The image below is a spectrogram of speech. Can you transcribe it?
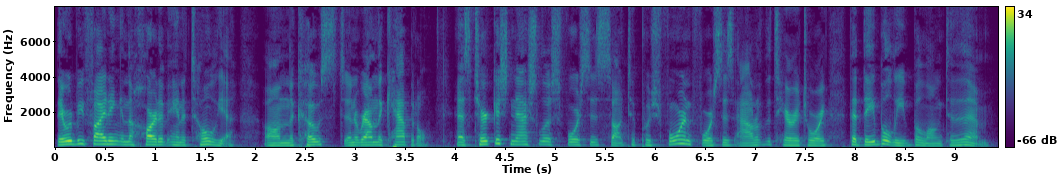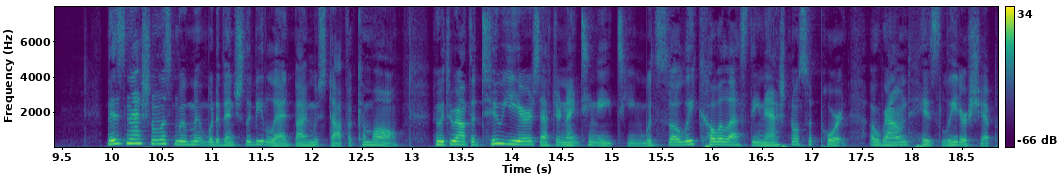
They would be fighting in the heart of Anatolia, on the coast and around the capital, as Turkish nationalist forces sought to push foreign forces out of the territory that they believed belonged to them. This nationalist movement would eventually be led by Mustafa Kemal, who throughout the two years after 1918 would slowly coalesce the national support around his leadership.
